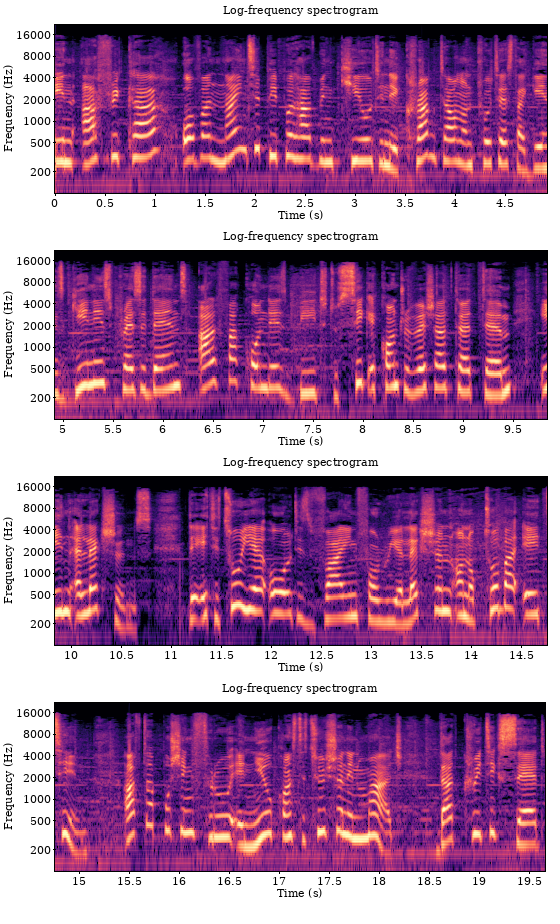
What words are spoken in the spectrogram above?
In Africa, over 90 people have been killed in a crackdown on protests against Guinea's president Alpha Conde's bid to seek a controversial third term in elections. The 82 year old is vying for re election on October 18 after pushing through a new constitution in March that critics said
